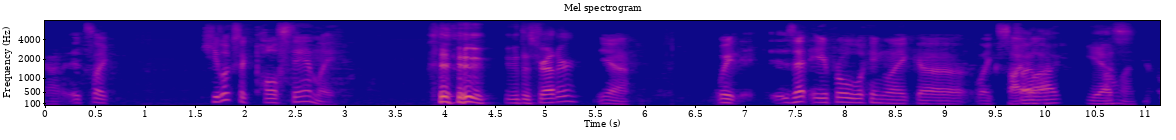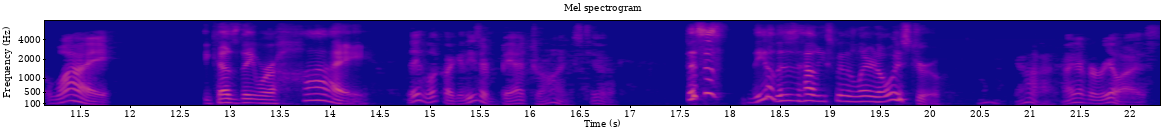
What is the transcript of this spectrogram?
god, it's like he looks like Paul Stanley. the Shredder. Yeah. Wait, is that April looking like uh like Psylocke? Psylocke? Yes, Oh. Why? because they were high. They look like it. These are bad drawings too. This is Neil. This is how Eastman and Laird always drew. Oh my god, I never realized.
